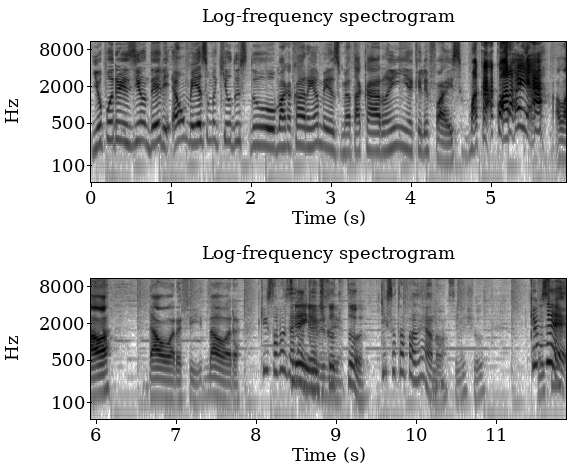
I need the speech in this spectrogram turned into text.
E o poderzinho dele é o mesmo que o do, do macaco-aranha mesmo. É atacar aranha que ele faz. Macaco-aranha! Olha lá, ó. Da hora, fi, da hora. O que você tá fazendo Sei, aí, onde que eu tô? O que você tá fazendo? Você me achou. Quer dizer,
